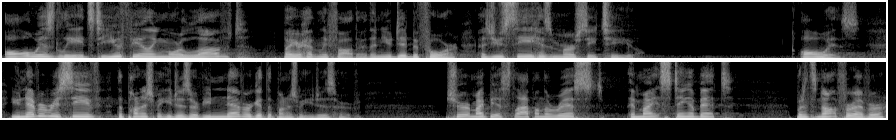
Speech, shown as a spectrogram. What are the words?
always leads to you feeling more loved by your Heavenly Father than you did before as you see His mercy to you. Always. You never receive the punishment you deserve. You never get the punishment you deserve. Sure, it might be a slap on the wrist, it might sting a bit, but it's not forever,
